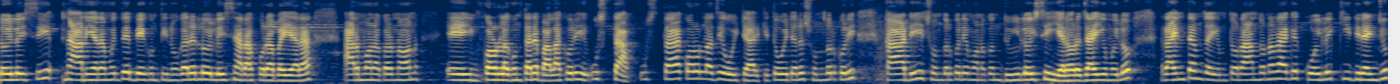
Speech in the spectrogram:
লই লইছি। আর ইয়ার মধ্যে বেগুন তিনুগারে লই লইছি আরা পুরা বাইয়ারা। আর মনে করেন এই করলা গুনতারে বালা করি, উস্তা উস্তা করলা যে ওইটা আর কি। তো ওইটারে সুন্দর করি, কাডি সুন্দর করে মনে করেন দুই লইছি হিয়ার হরে যাইম হইল, রাইনতাম যাইম তো রান্ধনার আগে কইলে কি দি রাইনজুম,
